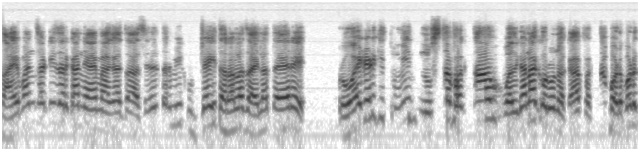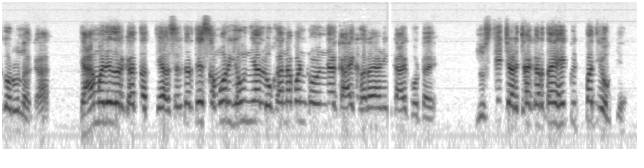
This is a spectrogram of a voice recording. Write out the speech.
साहेबांसाठी जर का न्याय मागायचा असेल तर मी कुठच्याही थराला जायला तयार आहे. प्रोव्हाइडेड की तुम्ही नुसतं फक्त वल्गना करू नका फक्त बडबड करू नका. त्यामध्ये जर का तथ्य असेल तर ते समोर घेऊन या. लोकांना पण कळून द्या काय खरं आहे आणि काय खोटं आहे. नुसती चर्चा करताय हे कितपत योग्य? आहे?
